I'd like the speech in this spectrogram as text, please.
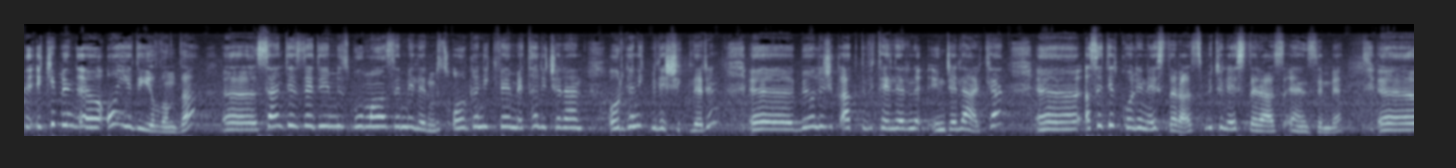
nasıl? 2017 yılında e, sentezlediğimiz bu malzemelerimiz organik ve metal içeren organik bileşiklerin e, biyolojik aktivitelerini incelerken e, asetilkolinesteraz, bütülesteraz enzimi, e,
